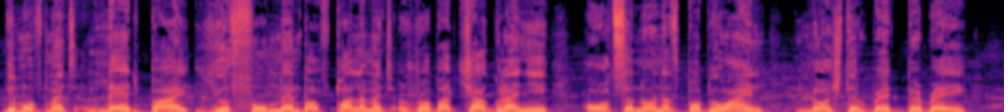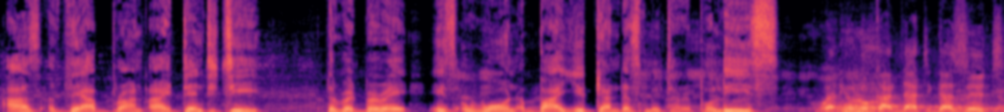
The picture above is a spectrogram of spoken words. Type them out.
the movement led by youthful Member of Parliament Robert Kyagulanyi, also known as Bobby Wine, launched the Red Beret as their brand identity. The Red Beret is worn by Uganda's military police. When you look at that gazette,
